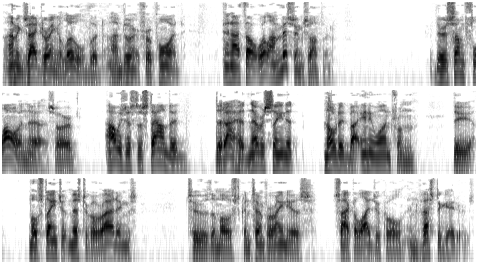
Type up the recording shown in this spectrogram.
I'm exaggerating a little, but I'm doing it for a point. And I thought, well, I'm missing something. There's some flaw in this, or I was just astounded that I had never seen it noted by anyone from the most ancient mystical writings to the most contemporaneous psychological investigators.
